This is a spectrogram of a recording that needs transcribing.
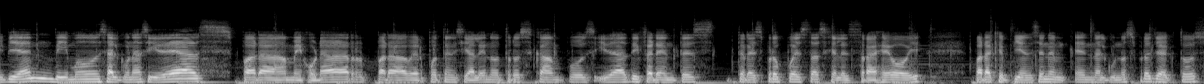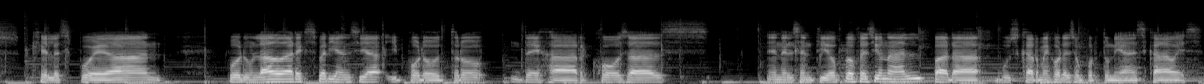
Muy bien, vimos algunas ideas para mejorar, para ver potencial en otros campos, ideas diferentes, tres propuestas que les traje hoy para que piensen en, algunos proyectos que les puedan, por un lado, dar experiencia y por otro, dejar cosas en el sentido profesional para buscar mejores oportunidades cada vez.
